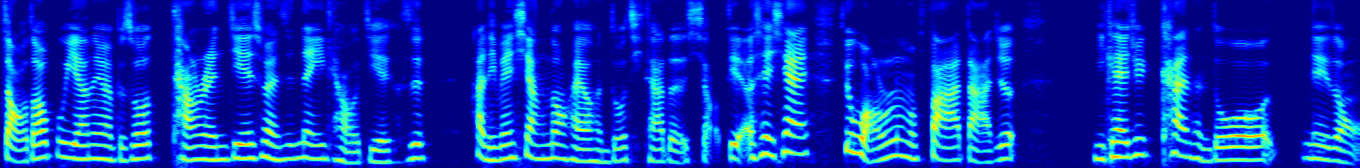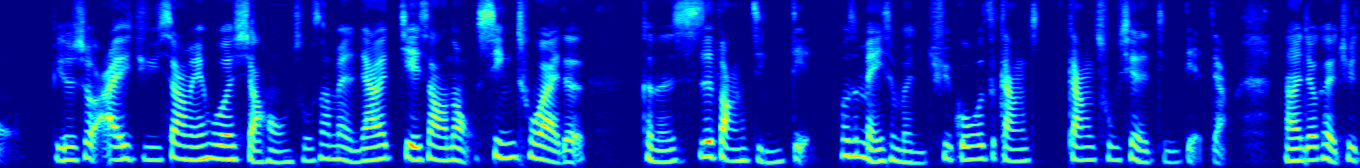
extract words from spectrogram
找到不一样的地方，比如说唐人街，虽然是那一条街，可是它里面巷弄还有很多其他的小店，而且现在就网络那么发达，就你可以去看很多。那种，比如说 IG 上面或者小红书上面，人家会介绍那种新出来的可能私房景点，或是没什么人去过，或是刚刚出现的景点，这样，然后你就可以去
